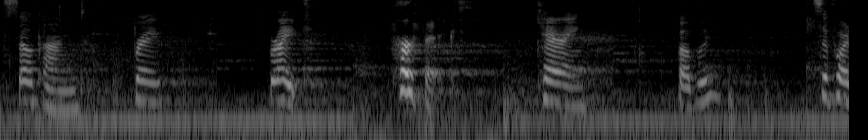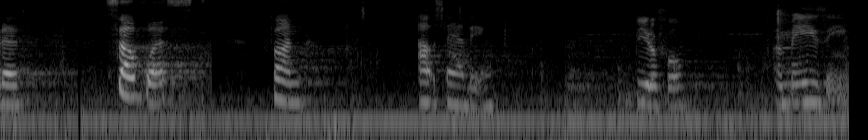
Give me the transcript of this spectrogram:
So kind. Brave. Bright. Perfect. Caring. Bubbly. Supportive. Selfless. Fun. Outstanding. Beautiful. Amazing.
